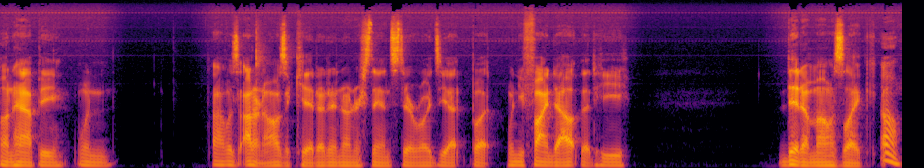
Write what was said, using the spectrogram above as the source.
unhappy when I was I don't know, I was a kid. I didn't understand steroids yet, but when you find out that he did them, I was like, "Oh,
